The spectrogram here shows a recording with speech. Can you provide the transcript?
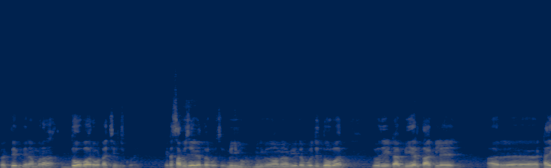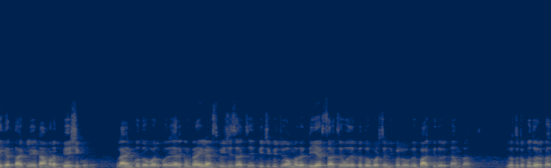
প্রত্যেক দিন আমরা দুবার ওটা চেঞ্জ করি। এটা সবই জায়গাতে হচ্ছে মিনিমাম মিনিমাম আমি আমি এটা বলছি দুবার। যদি এটা বিয়ার থাকলে আর টাইগার থাকলে এটা আমরা বেশি করে। লাইনকে দুবার করে, এরকম ড্রাই ল্যান্ড স্পিসিস আছে, কিছু কিছু আমাদের ডিয়ার্স আছে, ওদেরকে দুবার চেঞ্জ করলে হবে, বাকিদেরকে আমরা যতটুকু দরকার,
